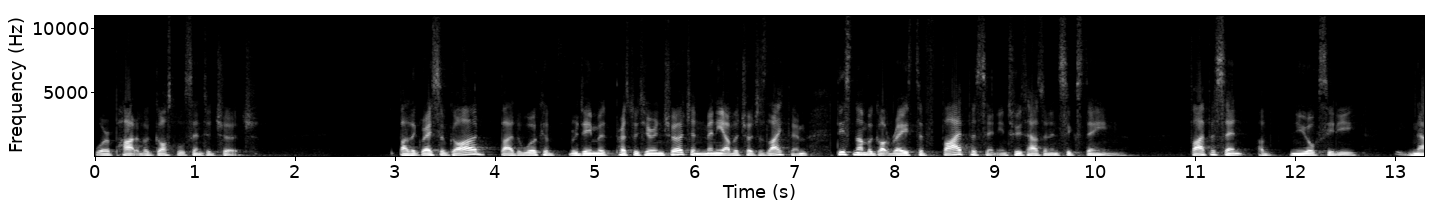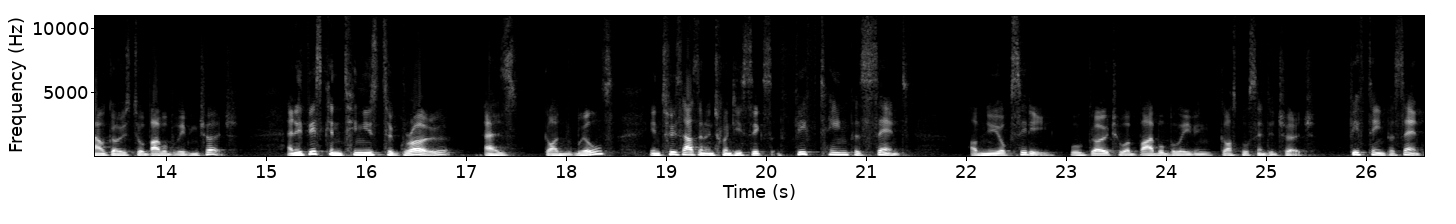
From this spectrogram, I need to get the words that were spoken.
were a part of a gospel centered church. By the grace of God, by the work of Redeemer Presbyterian Church and many other churches like them, this number got raised to 5% in 2016. 5% of New York City now goes to a Bible believing church. And if this continues to grow as God wills, in 2026, 15% of New York City will go to a Bible believing, gospel centered church. 15%.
